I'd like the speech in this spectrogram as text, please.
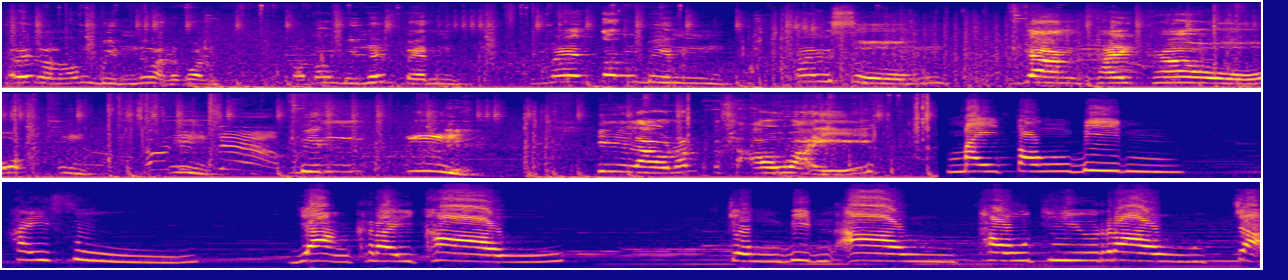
เฮ้ยเราต้องบินด้วยทุกคน เราต้องบินให้เป็น ไม่ต้องบินให้สูงอย่างใครเข้าอืมอืมบินอืมที่เรานั้นเอาไหว ไม่ต้องบิน ให้สูง อย่างใครเขา จงบินเอา เท่าที่เราจะ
